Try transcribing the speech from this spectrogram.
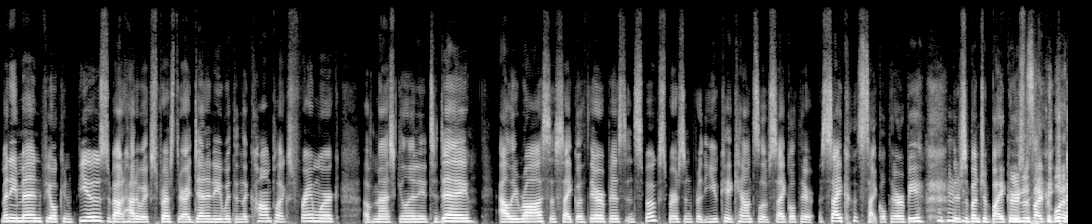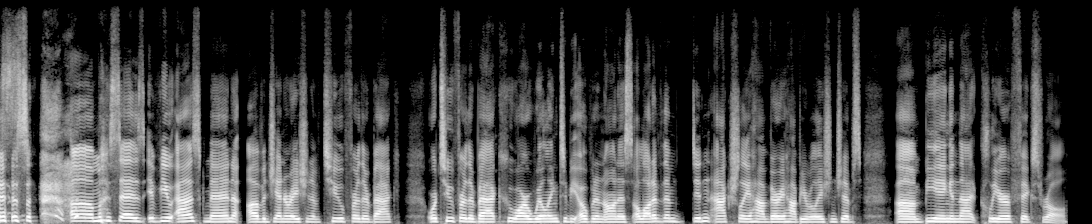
Many men feel confused about how to express their identity within the complex framework of masculinity today. Ali Ross, a psychotherapist and spokesperson for the UK Council of Psychother- Psycho- Psychotherapy, there's a bunch of bikers. Unicyclists. yes, um, says if you ask men of a generation of two further back or two further back who are willing to be open and honest, a lot of them didn't actually have very happy relationships um, being in that clear fixed role.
